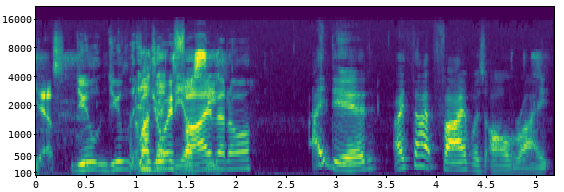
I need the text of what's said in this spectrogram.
yes. Do you do you What about that enjoy five DLC? at all? I did. I thought 5 was all right.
